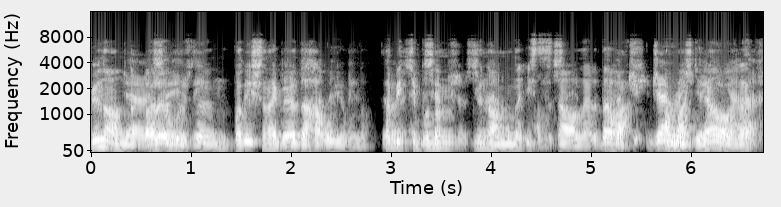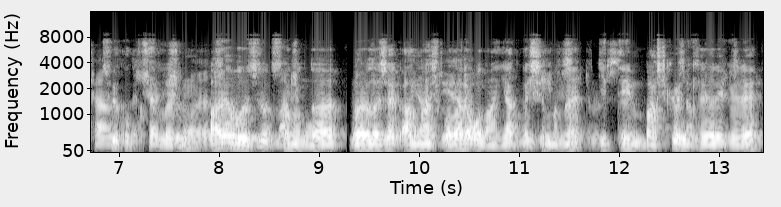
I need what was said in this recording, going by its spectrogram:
Yunanlı arabulucuların bakışına göre daha uyumlu. Tabii ki bunun Yunanlı istisnaları da var. Ama genel olarak Türk hukukçuların arabuluculuk sonunda varılacak anlaşmalara olan yaklaşımını gittiğim başka ülkelere göre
